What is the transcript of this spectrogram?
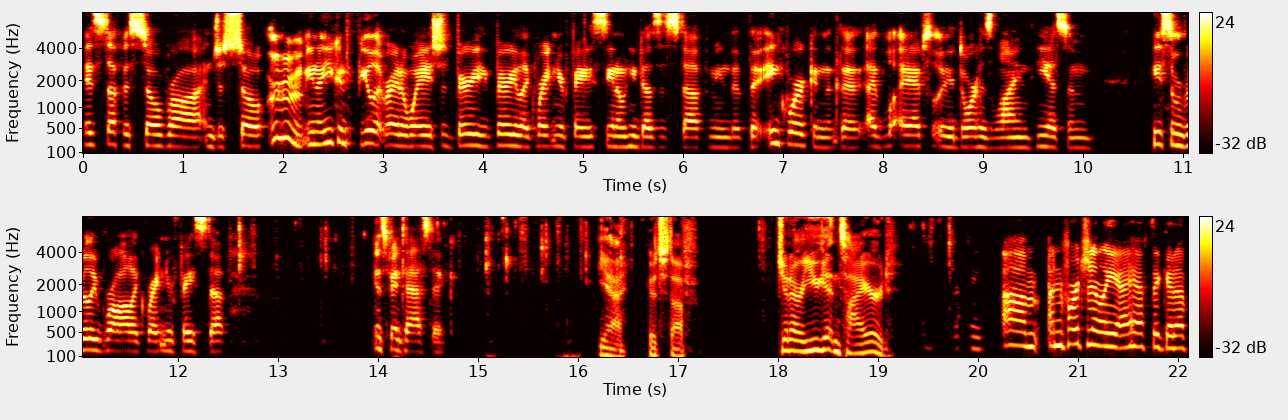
his stuff is so raw and just so you know you can feel it right away. It's just very very like right in your face. You know when he does his stuff. I mean the the ink work and the, the I, I absolutely adore his line. He has some he has some really raw like right in your face stuff. It's fantastic. Yeah, good stuff. Jenna, are you getting tired? Um, unfortunately, I have to get up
